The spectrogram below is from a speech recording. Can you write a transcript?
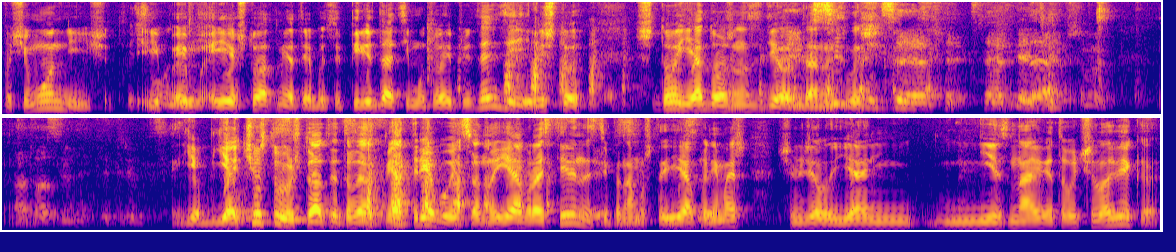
почему он не ищет? И, Почему он не и- и что от меня требуется? Передать ему твои претензии или что, что я должен сделать в данном случае? Экзекуция. Опять. От вас не требуется. Я, я чувствую, что от этого от меня требуется, но я в растерянности, потому что я, понимаешь, в чем дело, я не знаю этого человека.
